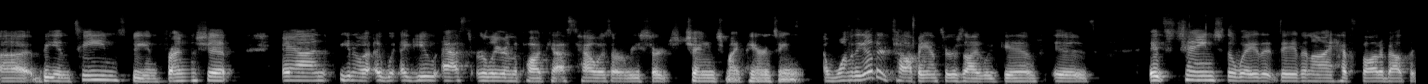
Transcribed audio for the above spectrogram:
uh, be in teams, be in friendship. And, you know, you asked earlier in the podcast, how has our research changed my parenting? And one of the other top answers I would give is it's changed the way that Dave and I have thought about the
